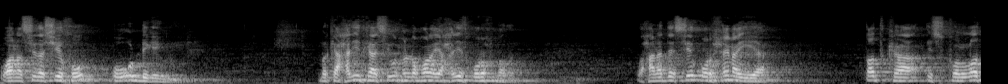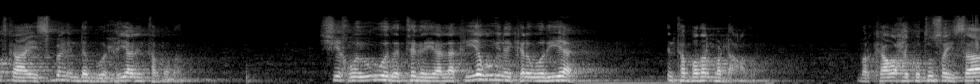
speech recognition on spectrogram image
waana sida shiikhu uu u dhigay wey marka xadiidkaasi wuxuu noqonayaa xadiid qurux badan waxaana dee sii qurxinaya dadka iskolodka ay isma indha buuxiyaan inta badan shiikh way u wada tegayaan laakiin iyagu inay kala wariyaan. Inta badan ma dhacdo. Marka waxay kutusaysaa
